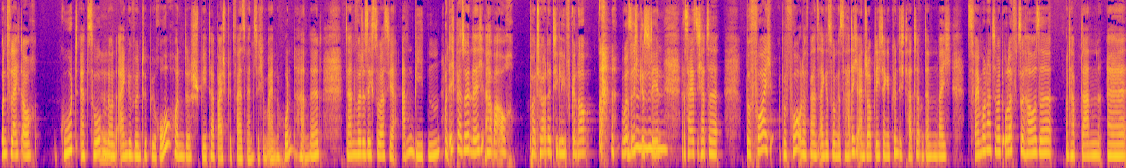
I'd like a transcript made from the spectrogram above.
und vielleicht auch gut erzogene ja. und eingewöhnte Bürohunde später, beispielsweise wenn es sich um einen Hund handelt, dann würde sich sowas ja anbieten. Und ich persönlich habe auch Paternity Leave genommen, muss ich gestehen. Das heißt, ich hatte, bevor ich, bevor Olaf bei uns eingezogen ist, hatte ich einen Job, den ich dann gekündigt hatte. Und dann war ich zwei Monate mit Olaf zu Hause und habe dann äh,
